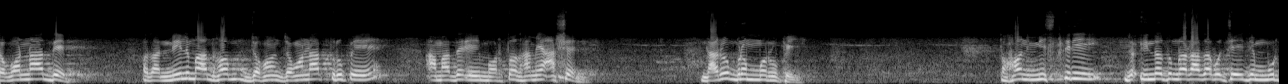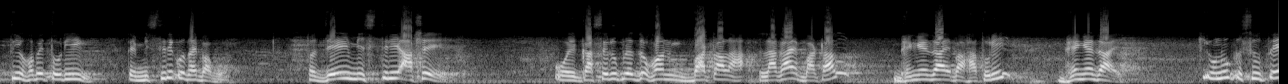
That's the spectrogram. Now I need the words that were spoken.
জগন্নাথ দেব, অর্থাৎ নীলমাধব যখন জগন্নাথ রূপে আমাদের এই মর্তধামে আসেন দারু ব্রহ্ম রূপেই তখন মিস্ত্রি যে ইন্দ্রদুম্ন রাজা বলছে, এই যে মূর্তি হবে তৈরি তাই মিস্ত্রি কোথায় পাবো? তো যেই মিস্ত্রি আসে, ওই গাছের উপরে যখন বাটাল লাগায়, বাটাল ভেঙে যায় বা হাতুড়ি ভেঙে যায়, কোনো কিছুতে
